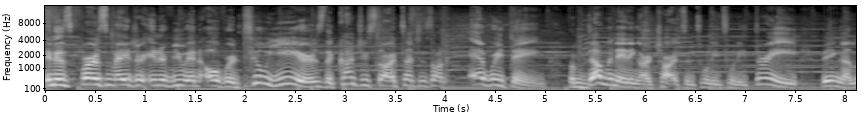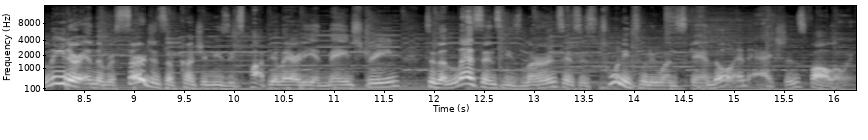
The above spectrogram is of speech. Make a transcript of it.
In his first major interview in over two years, the country star touches on everything from dominating our charts in 2023, being a leader in the resurgence of country music's popularity in mainstream, to the lessons he's learned since his 2021 scandal and actions following.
